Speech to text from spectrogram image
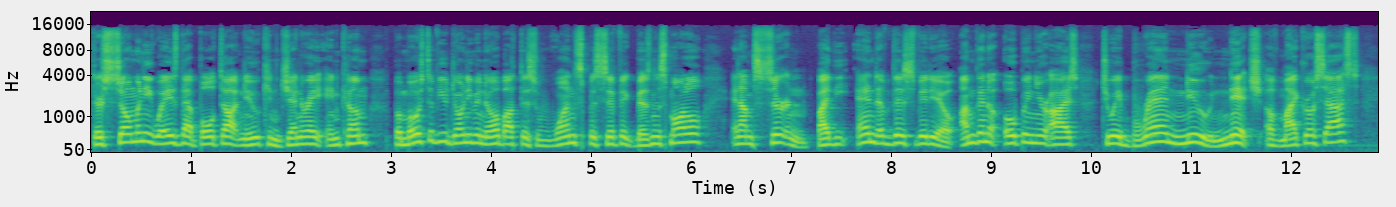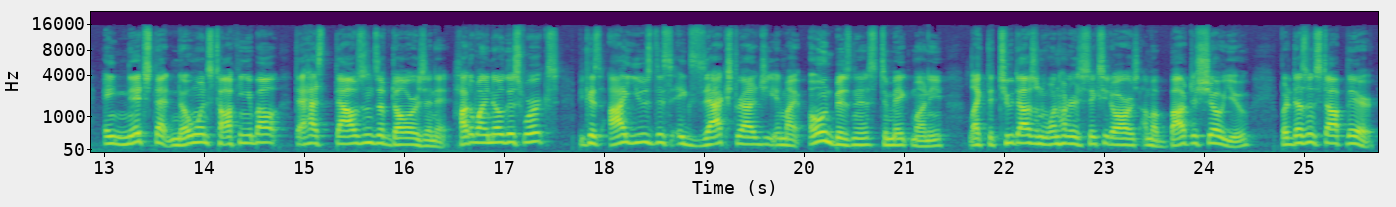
There's so many ways that Bolt.new can generate income, but most of you don't even know about this one specific business model. And I'm certain by the end of this video, I'm gonna open your eyes to a brand new niche of micro SaaS, a niche that no one's talking about that has thousands of dollars in it. How do I know this works? Because I use this exact strategy in my own business to make money, like the $2,160 I'm about to show you, but it doesn't stop there.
